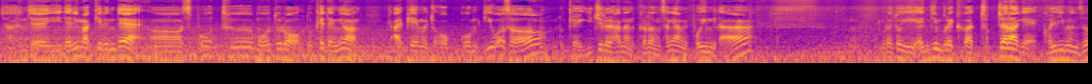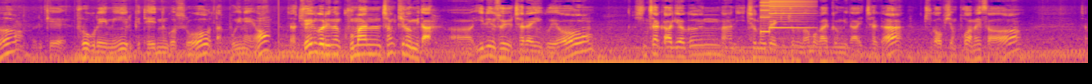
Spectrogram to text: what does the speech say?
자 현재 이 내리막길인데 어, 스포트 모드로 놓게 되면 RPM을 조금 띄워서 이렇게 유지를 하는 그런 성향을 보입니다. 아무래도 이 엔진 브레이크가 적절하게 걸리면서 이렇게 프로그램이 이렇게 되어 있는 것으로 딱 보이네요. 자 주행거리는 9만 1000km입니다 어, 1인 소유 차량이고요 신차 가격은 한 2,500이 좀 넘어갈 겁니다. 이 차가 추가 옵션 포함해서 자,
